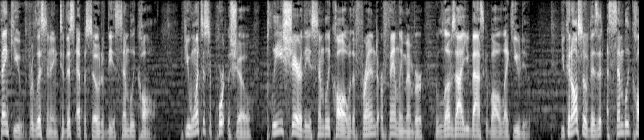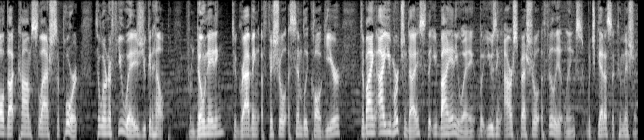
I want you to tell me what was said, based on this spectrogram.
Thank you for listening to this episode of the Assembly Call. If you want to support the show, please share the assembly call with a friend or family member who loves IU basketball like you do. You can also visit assemblycall.com/support to learn a few ways you can help, from donating to grabbing official assembly call gear to buying IU merchandise that you'd buy anyway, but using our special affiliate links which get us a commission.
